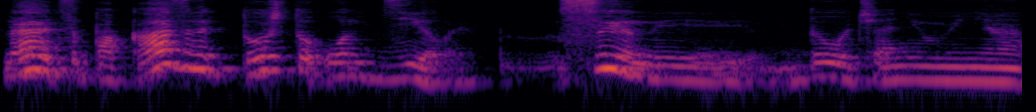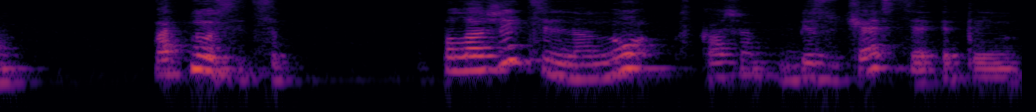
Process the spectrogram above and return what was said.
нравится показывать то, что он делает. Сын и дочь, они у меня относятся положительно, но, скажем, без участия это им,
